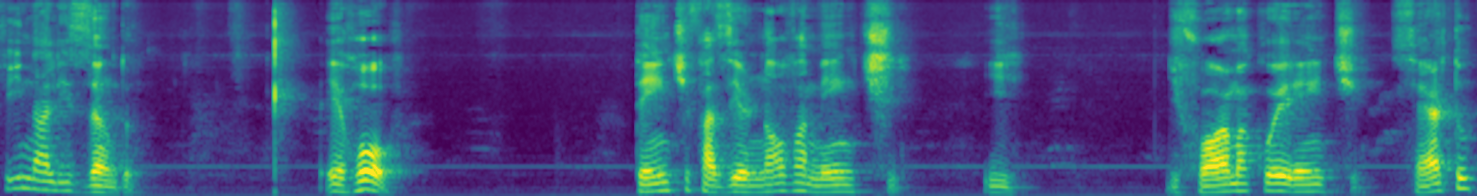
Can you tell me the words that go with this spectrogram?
finalizando. Errou? Tente fazer novamente e de forma coerente, certo?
